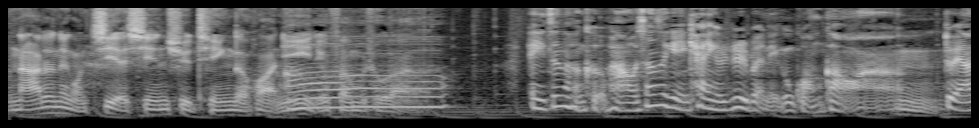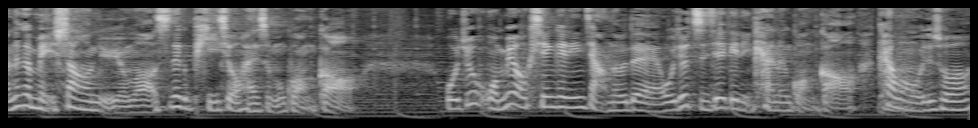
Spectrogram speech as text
拿着那种戒心去听的话，你已经分不出来了。哎、哦，真的很可怕。我上次给你看一个日本的一个广告啊，嗯，对啊，那个美少女有没有？是那个啤酒还是什么广告？我就我没有先跟你讲，对不对？我就直接给你看那个广告，看完我就说，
